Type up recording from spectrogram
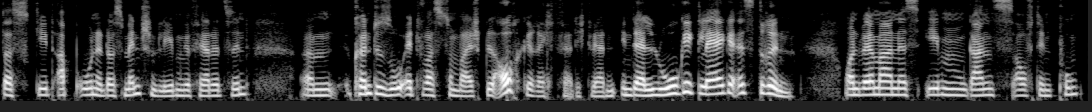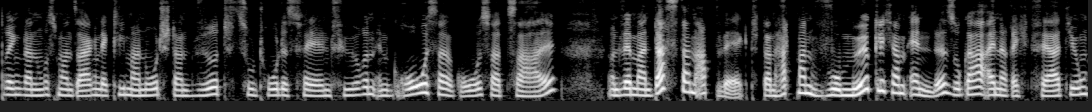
das geht ab, ohne dass Menschenleben gefährdet sind, ähm, könnte so etwas zum Beispiel auch gerechtfertigt werden. In der Logik läge es drin. Und wenn man es eben ganz auf den Punkt bringt, dann muss man sagen, der Klimanotstand wird zu Todesfällen führen in großer, großer Zahl. Und wenn man das dann abwägt, dann hat man womöglich am Ende sogar eine Rechtfertigung,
